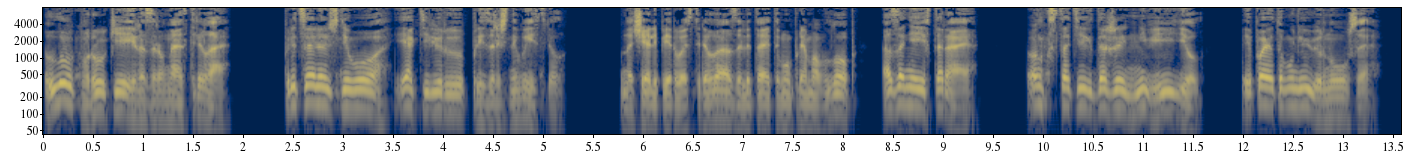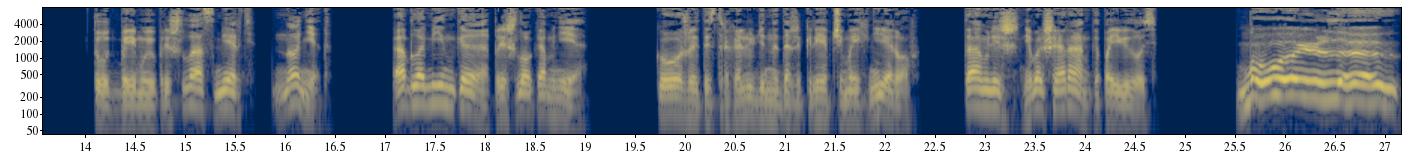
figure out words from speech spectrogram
Лук в руки и разрывная стрела. Прицеливаюсь в него и активирую призрачный выстрел. Вначале первая стрела залетает ему прямо в лоб, а за ней и вторая. Он, кстати, их даже не видел, и поэтому не увернулся. Тут бы ему и пришла смерть, но нет. Обламинка пришло ко мне. Кожа этой страхолюдины даже крепче моих нервов. Там лишь небольшая ранка появилась. «Больно!»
